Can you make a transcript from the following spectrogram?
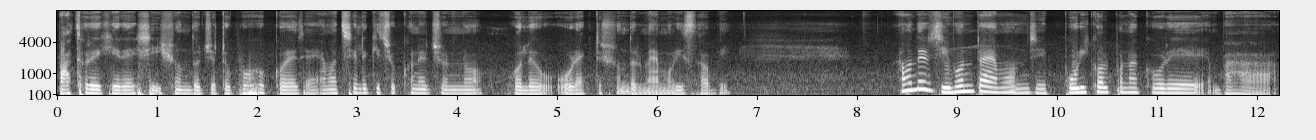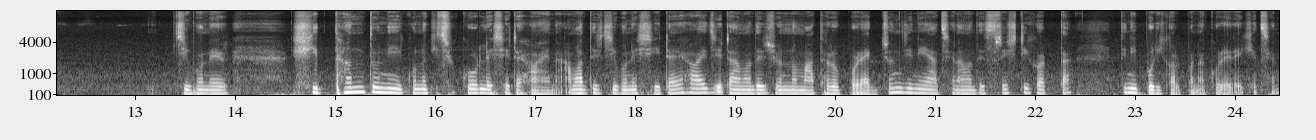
পাথরে ঘেরে সেই সৌন্দর্যটা উপভোগ করে যায়। আমার ছেলে কিছুক্ষণের জন্য হলেও ওর একটা সুন্দর মেমোরিজ হবে। আমাদের জীবনটা এমন যে পরিকল্পনা করে বা জীবনের সিদ্ধান্ত নিয়ে কোনো কিছু করলে সেটা হয় না। আমাদের জীবনে সেটাই হয় যেটা আমাদের জন্য মাথার উপর একজন যিনি আছেন, আমাদের সৃষ্টিকর্তা, তিনি পরিকল্পনা করে রেখেছেন।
